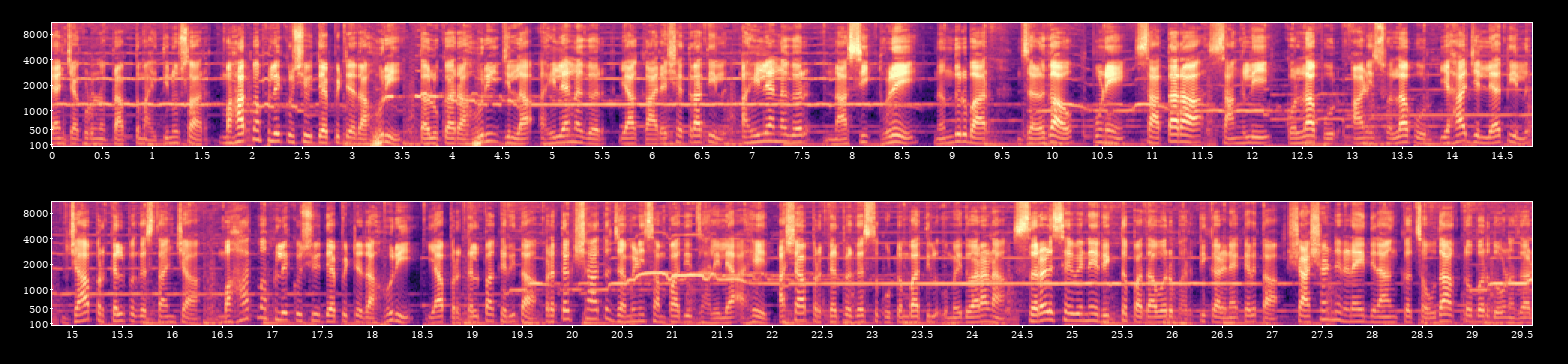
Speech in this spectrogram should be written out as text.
यांच्याकडून प्राप्त माहितीनुसार महात्मा फुले कृषी विद्यापीठ राहुरी तालुका राहुरी जिल्हा अहिल्यानगर या कार्यक्षेत्रातील अहिल्यानगर नाशिक धुळे नंदुरबार जळगाव पुणे सातारा सांगली कोल्हापूर आणि सोलापूर या जिल्ह्यातील ज्या प्रकल्पग्रस्तांच्या महात्मा फुले कृषी विद्यापीठ राहुरी या प्रकल्पाकरिता प्रत्यक्षात जमिनी संपादित झालेल्या आहेत अशा प्रकल्पग्रस्त कुटुंबातील उमेदवारांना सरळ सेवेने रिक्त पदावर भरती करण्याकरिता शासन निर्णय दिनांक चौदा ऑक्टोबर दोन हजार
